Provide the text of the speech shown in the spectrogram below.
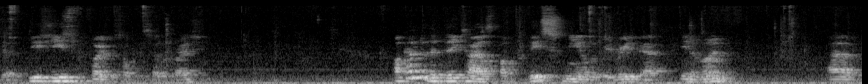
The dish is the focus of the celebration. I'll come to the details of this meal that we read about in a moment. Uh,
